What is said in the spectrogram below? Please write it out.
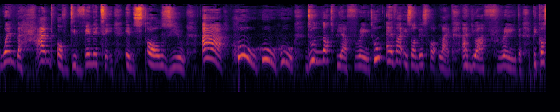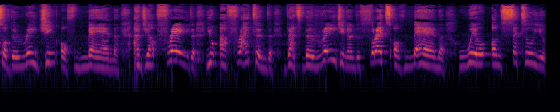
when the hand of divinity installs you, ah, who, who, who, do not be afraid. Whoever is on this hotline and you are afraid because of the raging of men, and you're afraid, you are frightened that the raging and the threats of men will unsettle you,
